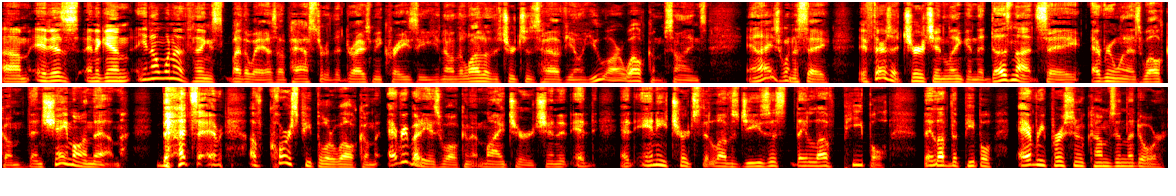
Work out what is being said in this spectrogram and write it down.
Um, it is, and again, you know, one of the things, by the way, as a pastor, that drives me crazy, you know, a lot of the churches have, you know, you are welcome signs. And I just want to say, if there's a church in Lincoln that does not say everyone is welcome, then shame on them. That's, of course, people are welcome. Everybody is welcome at my church. And at, at, at any church that loves Jesus, they love people. They love the people, every person who comes in the door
